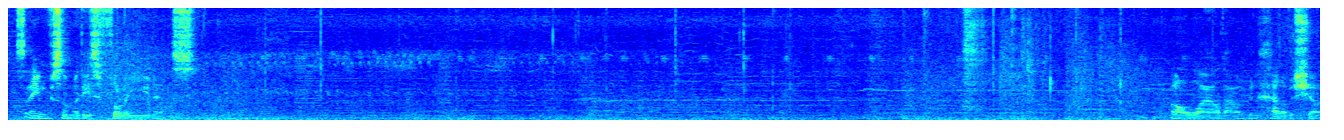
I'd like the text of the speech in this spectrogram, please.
Let's aim for some of these fuller units. Oh wow, that would have been a hell of a shot.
